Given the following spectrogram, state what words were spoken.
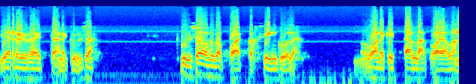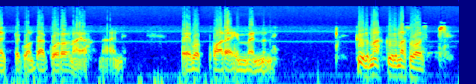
Jerry heittää, niin kyllä se, kyllä se on hyvä paikka sinkuille. No ainakin tällä ajalla nyt, kun on tämä korona ja näin, niin ei voi paareihin mennä, niin kyllä mä, kyllä mä suosittelen.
